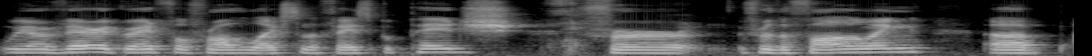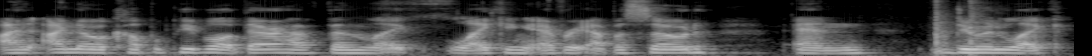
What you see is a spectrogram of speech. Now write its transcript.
we are very grateful for all the likes on the Facebook page, for for the following. Uh, I I know a couple people out there have been like liking every episode and doing like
